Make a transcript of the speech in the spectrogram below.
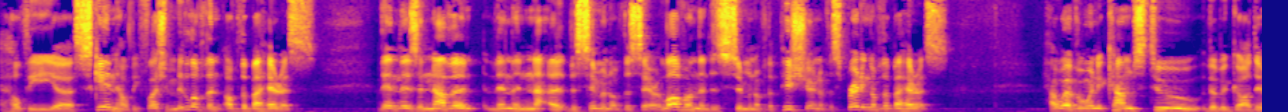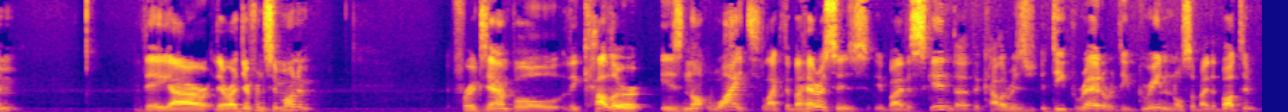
healthy uh, skin, healthy flesh in the middle of the of the baheres. Then there's another, then the uh, the simon of the ser then the simon of the pishin, of the spreading of the baheres. However, when it comes to the begodim, they are there are different simonim. For example, the color is not white like the baheres is. By the skin, the, the color is deep red or deep green, and also by the bottom.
